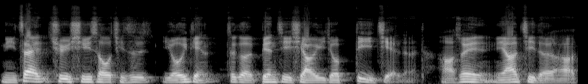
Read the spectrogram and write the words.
你再去吸收，其实有一点这个边际效益就递减了啊，所以你要记得啊，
